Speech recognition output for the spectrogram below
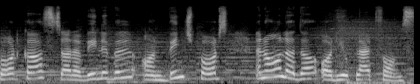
podcasts are available on BingePods and all other audio platforms.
